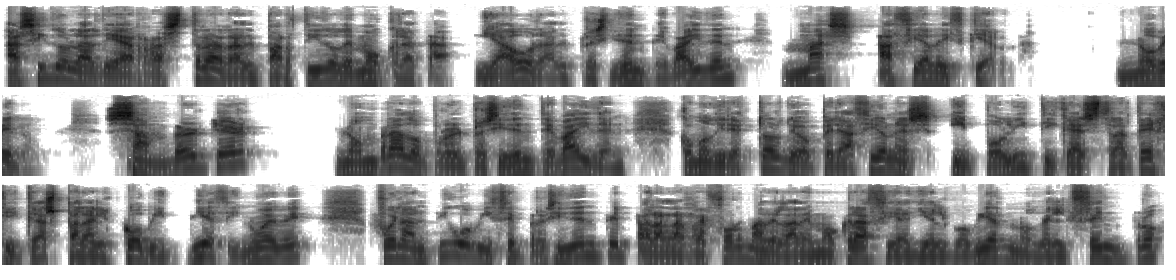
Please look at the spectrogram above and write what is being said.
ha sido la de arrastrar al Partido Demócrata y ahora al presidente Biden más hacia la izquierda. Noveno, Sam Berger, nombrado por el presidente Biden como director de operaciones y política estratégicas para el COVID-19, fue el antiguo vicepresidente para la reforma de la democracia y el gobierno del centro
